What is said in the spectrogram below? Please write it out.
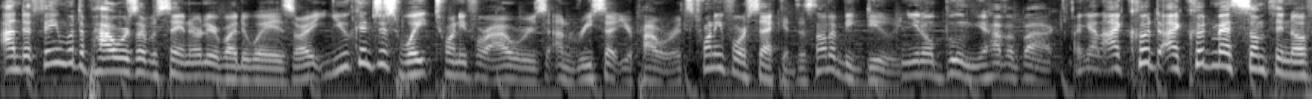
And the thing with the powers I was saying earlier, by the way, is, right, you can just wait 24 hours and reset your power. It's 24 seconds. It's not a big deal. And, you know, boom, you have it back. Again, I could, I could mess something up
